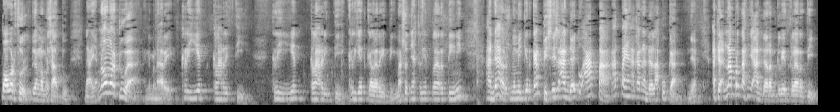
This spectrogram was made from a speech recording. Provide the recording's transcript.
powerful. Itu yang nomor satu. Nah yang nomor dua, ini menarik. Create clarity create clarity, create clarity. Maksudnya create clarity ini Anda harus memikirkan bisnis Anda itu apa, apa yang akan Anda lakukan. Ya, ada enam pertanyaan dalam create clarity.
